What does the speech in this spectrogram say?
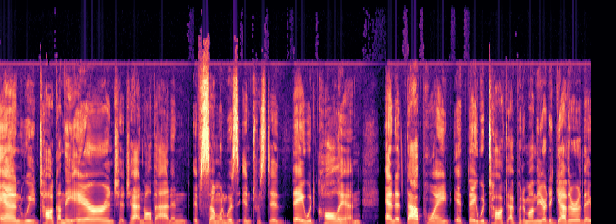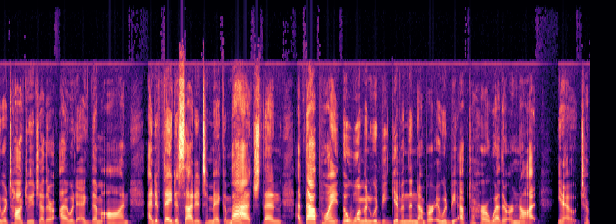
and we'd talk on the air and chit chat and all that. And if someone was interested, they would call in. And at that point, if they would talk, I put them on the air together, they would talk to each other, I would egg them on. And if they decided to make a match, then at that point, the woman would be given the number. It would be up to her whether or not, you know, to,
